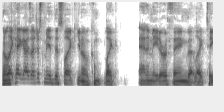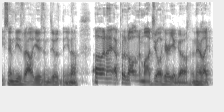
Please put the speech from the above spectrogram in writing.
I'm like, hey guys, I just made this like, you know, com- like animator thing that like takes in these values and do you know. Oh and I, I put it all in a module. Here you go. And they're like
